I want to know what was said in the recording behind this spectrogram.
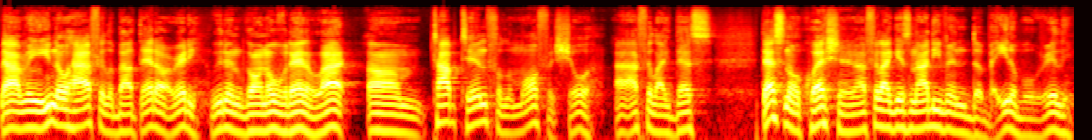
I mean, you know how I feel about that already. We done gone over that a lot. Um, top ten for Lamar for sure. I, I feel like that's that's no question. I feel like it's not even debatable, really,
